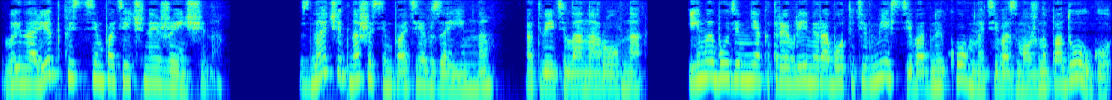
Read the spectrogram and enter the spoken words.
«Вы на редкость симпатичная женщина». «Значит, наша симпатия взаимна», — ответила она ровно. «И мы будем некоторое время работать вместе в одной комнате, возможно, подолгу.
